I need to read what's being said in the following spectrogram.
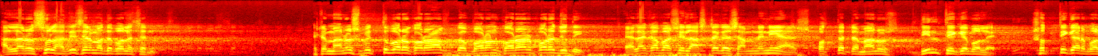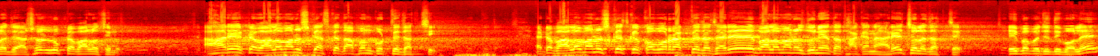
আল্লাহ রসুল হাদিসের মধ্যে বলেছেন, একটা মানুষ মৃত্যুবরণ করার, বরণ করার পরে যদি এলাকাবাসী লাশটাকে সামনে নিয়ে আস, প্রত্যেকটা মানুষ দিল থেকে বলে, সত্যিকার বলে যে, আসলে লোকটা ভালো ছিল। আহারে, একটা ভালো মানুষকে আজকে দাফন করতে যাচ্ছি। একটা ভালো মানুষকে আজকে কবর রাখতে যাচ্ছে। আরে, ভালো মানুষ দুনিয়াতে থাকে না। আরে, চলে যাচ্ছে। এইভাবে যদি বলে,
